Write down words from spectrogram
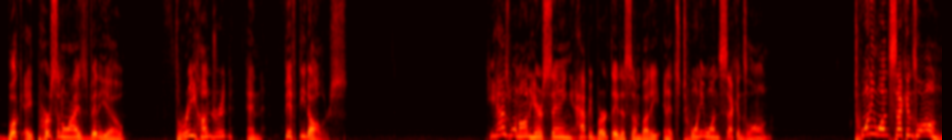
Book a personalized video, $350. He has one on here saying happy birthday to somebody, and it's 21 seconds long. 21 seconds long.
